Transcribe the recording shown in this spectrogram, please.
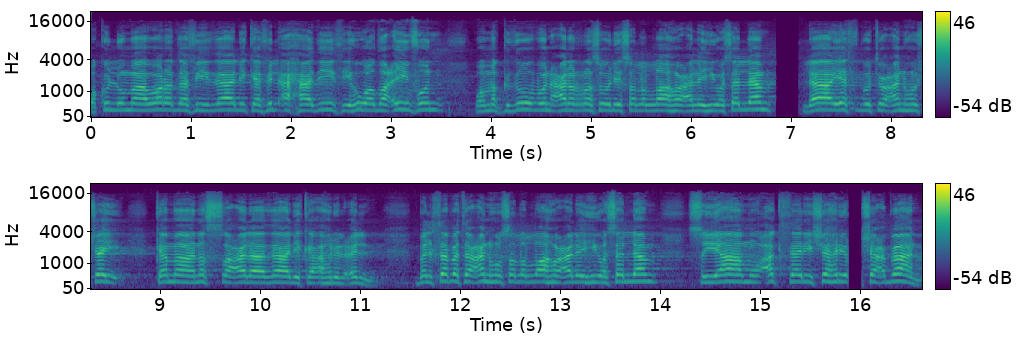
وكل ما ورد في ذلك في الأحاديث هو ضعيف ومكذوب على الرسول صلى الله عليه وسلم لا يثبت عنه شيء كما نص على ذلك أهل العلم. بل ثبت عنه صلى الله عليه وسلم صيام أكثر شهر شعبان.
